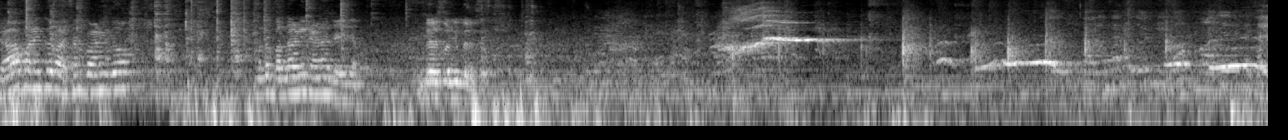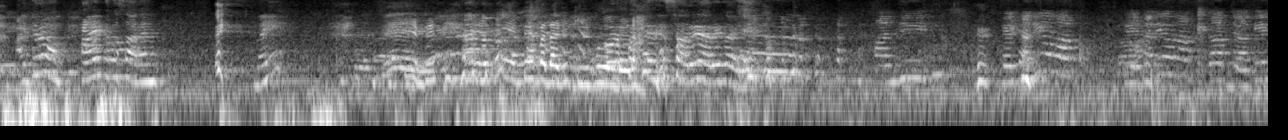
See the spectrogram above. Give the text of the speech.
ਚਾਹ ਪਾਣੀ ਤੋਂ ਰਾਸ਼ਨ ਪਾਣੀ ਤੋਂ ਮਤਲਬ ਬੰਦਾ ਨਹੀਂ ਰਹਿਣਾ ਚਾਹੀਦਾ। ਬਿਲਕੁਲ ਨਹੀਂ ਬਿਲਕੁਲ। ਨੂੰ। ਇਹਦੇ ਪਤਾ ਨਹੀਂ ਕੀ ਬੋਲਦੇ ਸਾਰੇ ਆਰੇ ਲਾਏ। ਹੇਠਾਂ ਨਹੀਂ ਆਉਣਾ ਹੇਠਾਂ ਨਹੀਂ ਆਉਣਾ ਘਰ ਜਾ ਕੇ।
